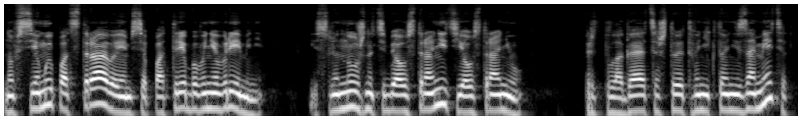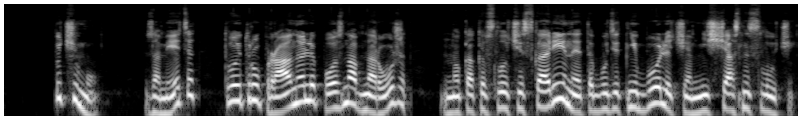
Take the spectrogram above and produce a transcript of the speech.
но все мы подстраиваемся под требования времени. Если нужно тебя устранить, я устраню. Предполагается, что этого никто не заметит? Почему? Заметят. Твой труп рано или поздно обнаружат. Но, как и в случае с Кариной, это будет не более чем несчастный случай.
